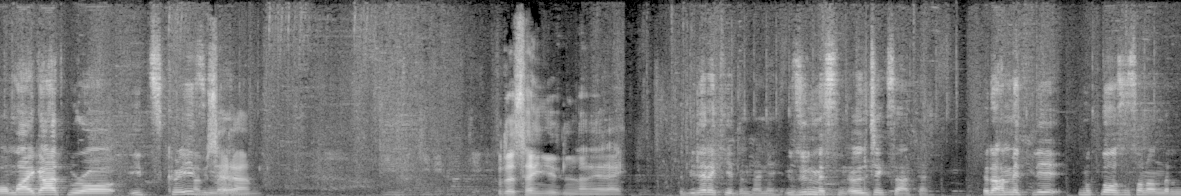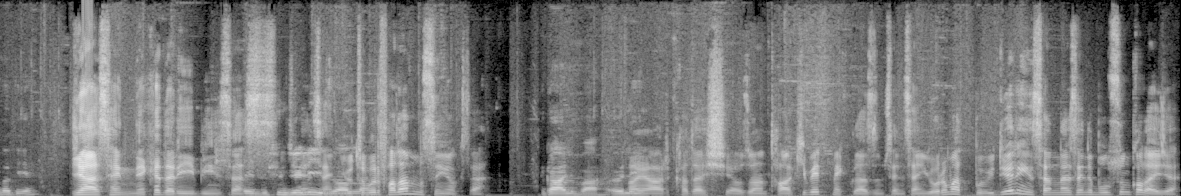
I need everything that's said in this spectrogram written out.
Oh my god bro. It's crazy Abi man. selam. Bu da sen yedin lan Eray. Bilerek yedim hani. Üzülmesin. Ölecek zaten. Rahmetli mutlu olsun son anlarında diye. Ya sen ne kadar iyi bir insansın. E, düşünceliyiz sen vallahi. YouTuber falan mısın yoksa? Galiba öyle. Ay arkadaş ya o zaman takip etmek lazım seni. Sen yorum at bu videoya da insanlar seni bulsun kolayca.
